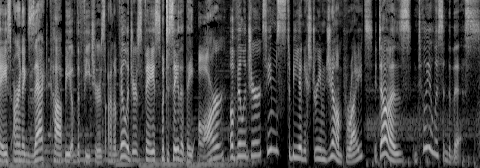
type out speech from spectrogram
face are an exact copy of the features on a villager's face, but to say that they are a villager seems to be an extreme jump, right? It does, until you listen to this.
